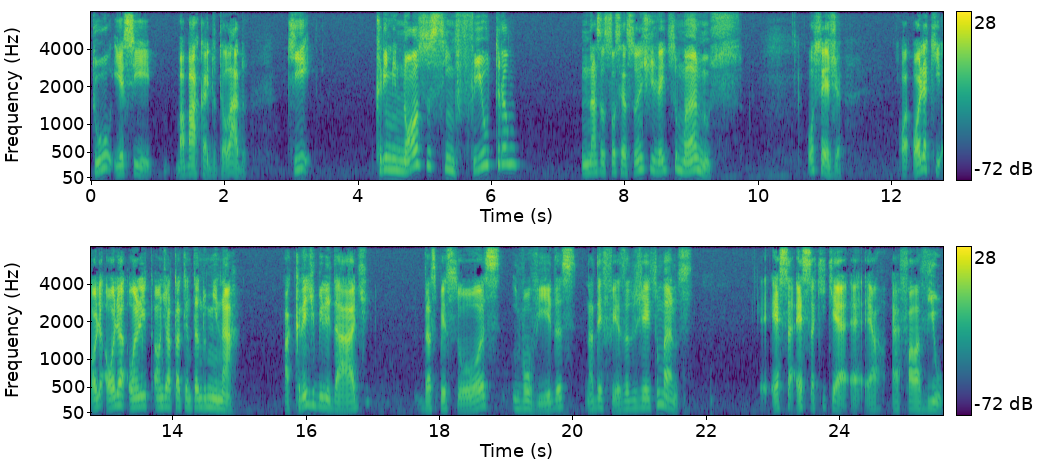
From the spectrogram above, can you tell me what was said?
Tu e esse babaca aí do teu lado, que criminosos se infiltram nas associações de direitos humanos. Ou seja, olha aqui, olha, olha onde ela está tentando minar a credibilidade das pessoas envolvidas na defesa dos direitos humanos. Essa, essa aqui que é, é, é, a, é a fala vil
